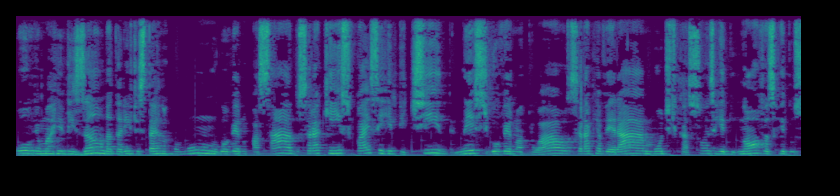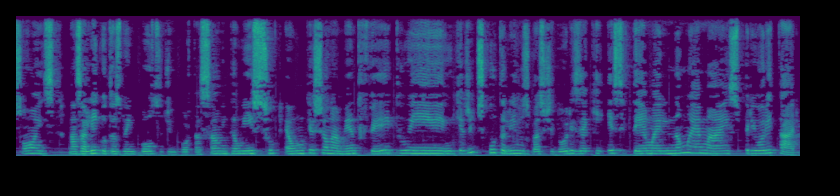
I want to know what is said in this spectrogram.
houve uma revisão da tarifa externa comum no governo passado, será que isso vai se repetir neste governo atual? Será que haverá modificações novas reduções nas alíquotas do imposto de importação. Então, isso é um questionamento feito e o que a gente escuta ali nos bastidores é que esse tema ele não é mais prioritário.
